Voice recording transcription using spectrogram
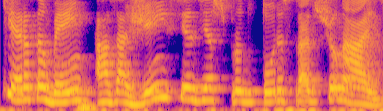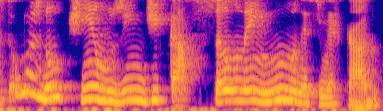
que era também as agências e as produtoras tradicionais. Então nós não tínhamos indicação nenhuma nesse mercado.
